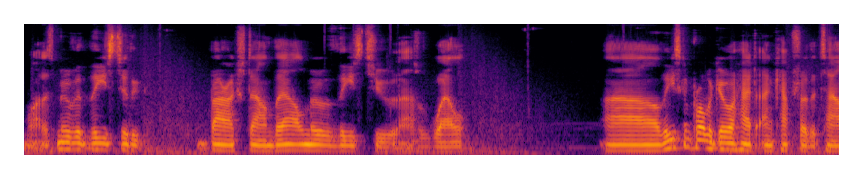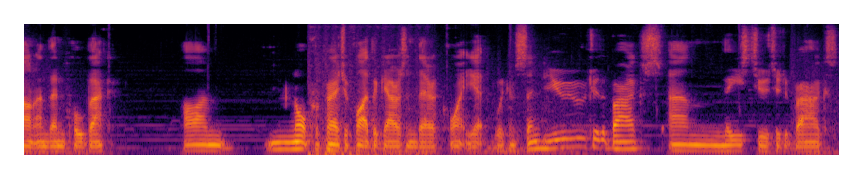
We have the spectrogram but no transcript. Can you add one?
Right, let's move these to the barracks down there. I'll move these two as well. Uh, these can probably go ahead and capture the town and then pull back. I'm not prepared to fight the garrison there quite yet. We can send you to the barracks and these two to the barracks.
